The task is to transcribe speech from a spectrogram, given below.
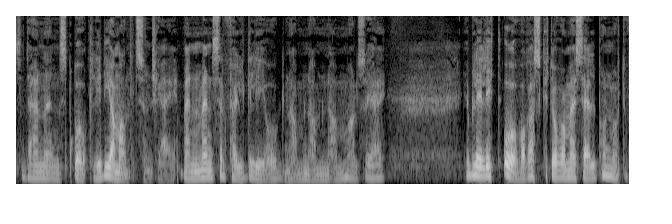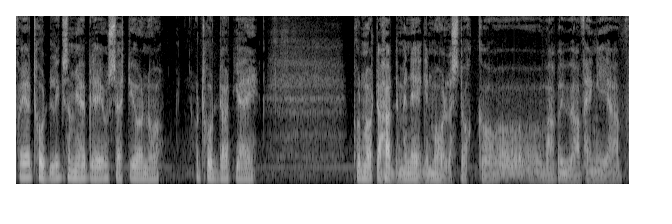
Så det er en, en språklig diamant, syns jeg. Men, men selvfølgelig òg nam, nam, nam. Altså, jeg, jeg ble litt overrasket over meg selv på en måte, for jeg trodde liksom Jeg ble jo 70 år nå, og trodde at jeg på en måte hadde min egen målestokk og var uavhengig av,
